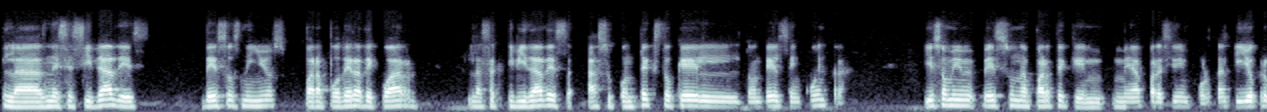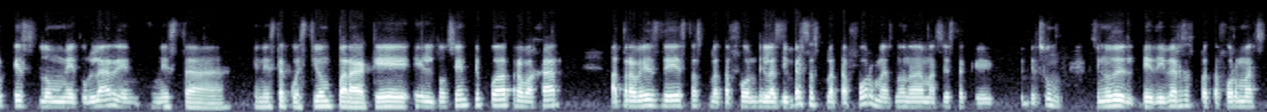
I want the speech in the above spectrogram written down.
Las necesidades de esos niños para poder adecuar las actividades a su contexto que él, donde él se encuentra. Y eso a mí es una parte que me ha parecido importante y yo creo que es lo medular en, esta, en esta cuestión para que el docente pueda trabajar a través de estas plataformas, de las diversas plataformas, no nada más esta que de Zoom, sino de, diversas plataformas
